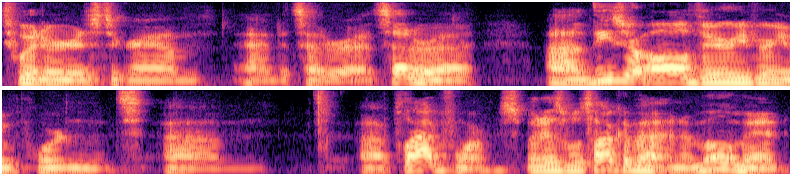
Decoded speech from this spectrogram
Twitter, Instagram, and et cetera, et cetera. Uh, these are all very, very important um, uh, platforms. But as we'll talk about in a moment,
